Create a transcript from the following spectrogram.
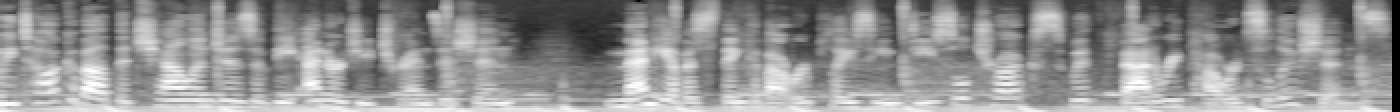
we talk about the challenges of the energy transition, many of us think about replacing diesel trucks with battery powered solutions.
